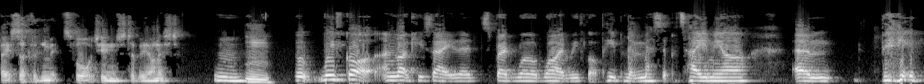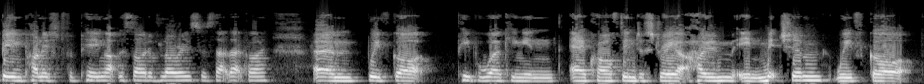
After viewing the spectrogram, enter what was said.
they suffered mixed fortunes, to be honest. Mm. but we've got, and like you say, they're spread worldwide. We've got people in Mesopotamia um, being, being punished for peeing up the side of lorries. Was that that guy? Um, we've got people working in aircraft industry at home in Mitcham. We've got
